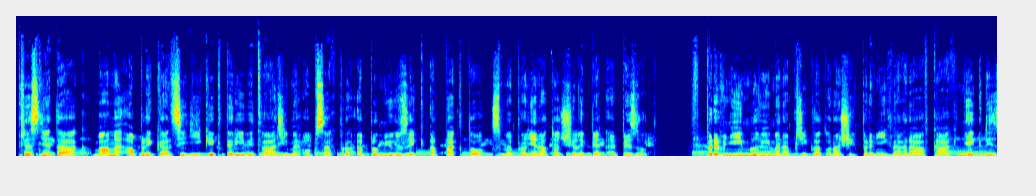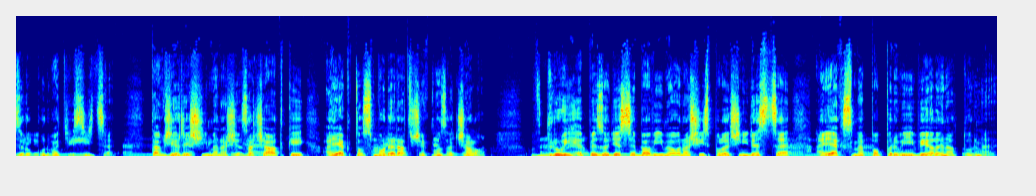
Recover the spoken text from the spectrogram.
Přesně tak. Máme aplikaci, díky který vytváříme obsah pro Apple Music a takto jsme pro ně natočili pět epizod. V první mluvíme například o našich prvních nahrávkách někdy z roku 2000. Takže řešíme naše začátky a jak to s Moderat všechno začalo. V druhé epizodě se bavíme o naší společní desce a jak jsme poprvé vyjeli na turné.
